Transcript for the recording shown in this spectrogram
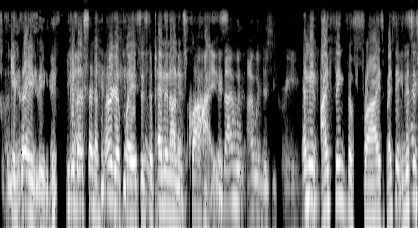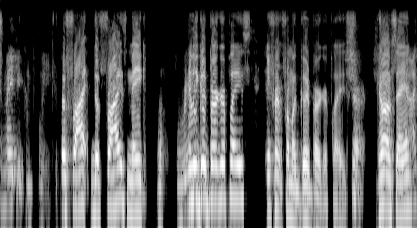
fucking crazy. Because I said a burger place is dependent on its fries. Because I would I would disagree. I mean, I think the fries. I think this is make it complete. the fry. The fries make really good burger place different from a good burger place. Sure. You know what I'm saying? Yeah,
